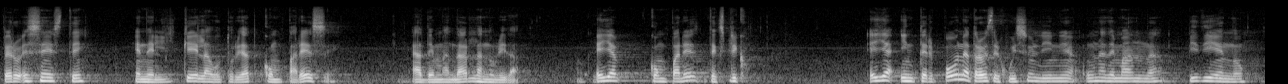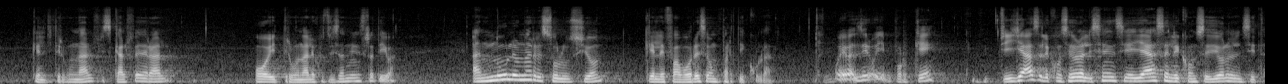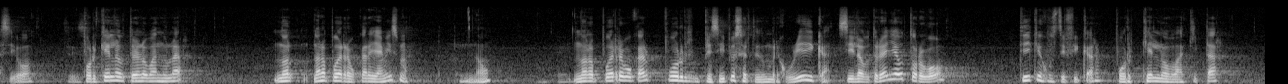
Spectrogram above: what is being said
pero es este en el que la autoridad comparece a demandar la nulidad. Ella comparece, te explico, ella interpone a través del juicio en línea una demanda pidiendo que el Tribunal Fiscal Federal o el Tribunal de Justicia Administrativa anule una resolución que le favorece a un particular. Oye, va a decir, oye, ¿por qué? Si ya se le concedió la licencia, ya se le concedió la licitación, ¿por qué la autoridad lo va a anular? No, no la puede revocar ella misma. No. No la puede revocar por principio de certidumbre jurídica. Si la autoridad ya otorgó, tiene que justificar por qué lo va a quitar.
